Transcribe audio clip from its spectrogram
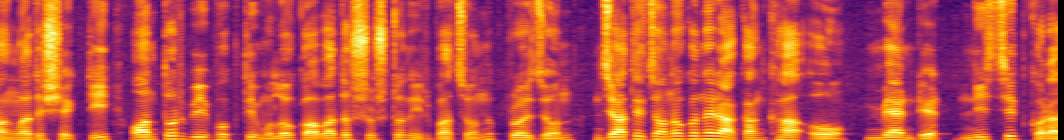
বাংলাদেশে একটি অন্তর্বিভক্তিমূলক অবাধ সুষ্ঠু নির্বাচন প্রয়োজন, যাতে জনগণের আকাঙ্ক্ষা ও ম্যান্ডেট নিশ্চিত করা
